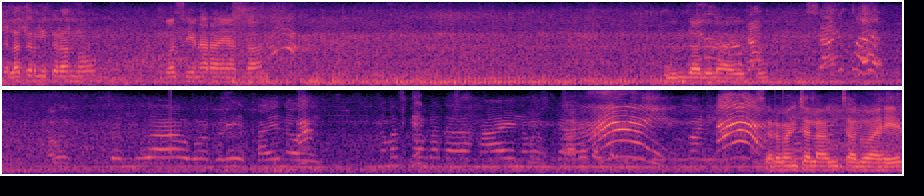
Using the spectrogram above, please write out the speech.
चला तर मित्रांनो बस येणार आहे आता. ऊन झालेलं आहे खूप. नमस्कार दादा. हाय नमस्कार. सर्वांच्या लाईव्ह चालू आहेत.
